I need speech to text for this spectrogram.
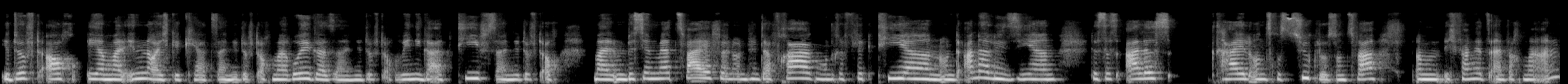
ihr dürft auch eher mal in euch gekehrt sein, ihr dürft auch mal ruhiger sein, ihr dürft auch weniger aktiv sein, ihr dürft auch mal ein bisschen mehr zweifeln und hinterfragen und reflektieren und analysieren. Das ist alles Teil unseres Zyklus. Und zwar, ähm, ich fange jetzt einfach mal an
